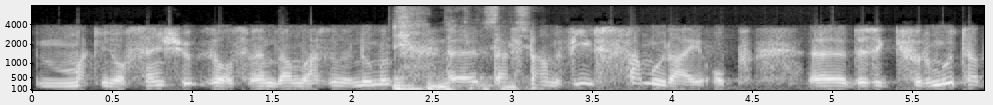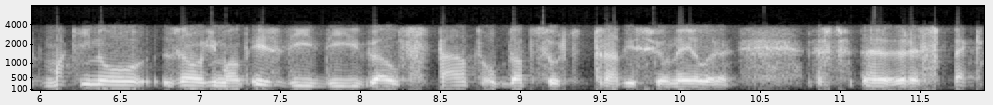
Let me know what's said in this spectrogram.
Makino Senshu, zoals we hem dan maar zullen noemen, ja, daar staan vier samurai op. dus ik vermoed dat Makino zo nog iemand is die, die wel staat op dat soort traditionele respect.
